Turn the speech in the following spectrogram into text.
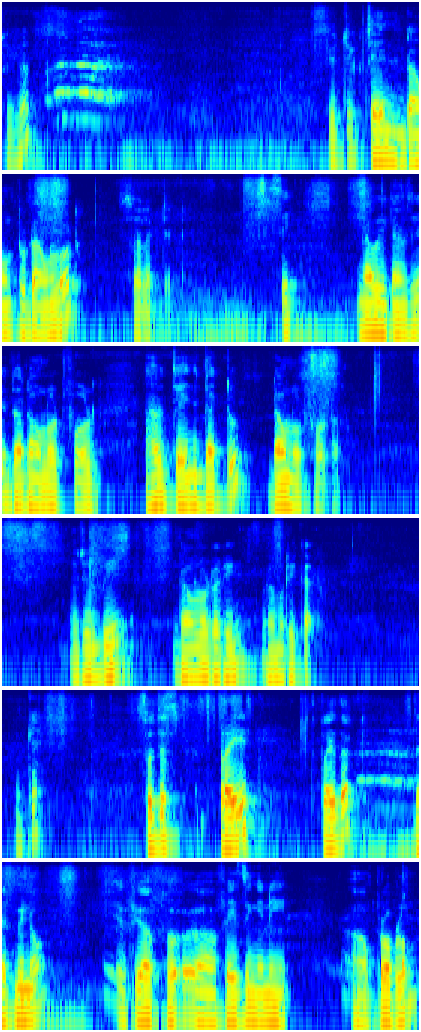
Trigger you change down to download select it. See now you can see the download folder. I have changed that to download folder. It will be downloaded in memory card. Okay? So just try it. Try that. Let me know if you are uh, facing any uh, problem.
